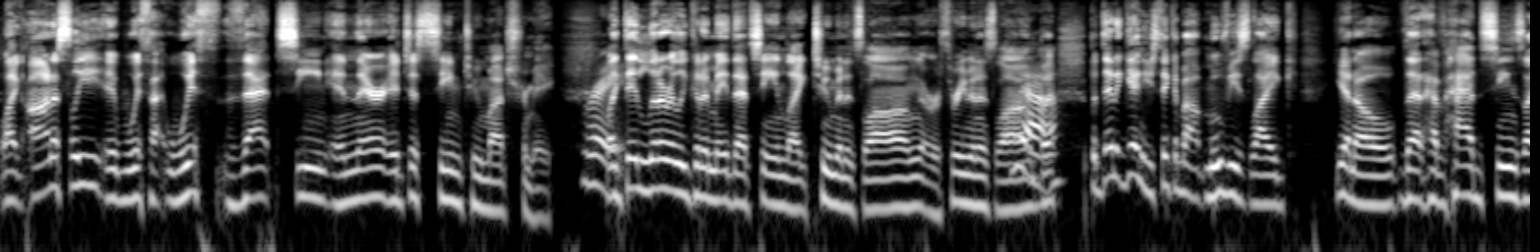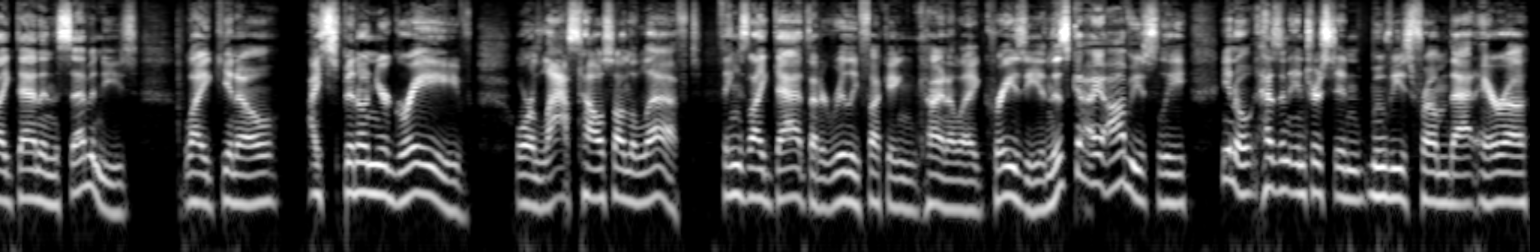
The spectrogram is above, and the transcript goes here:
Like, honestly, it, with, with that scene in there, it just seemed too much for me. Right. Like, they literally could have made that scene like two minutes long or three minutes long. Yeah. But, but then again, you think about movies like, you know, that have had scenes like that in the 70s, like, you know, I Spit on Your Grave or Last House on the Left, things like that that are really fucking kind of like crazy. And this guy obviously, you know, has an interest in movies from that era,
